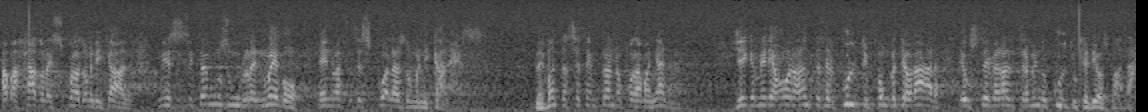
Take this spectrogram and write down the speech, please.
ha bajado la escuela dominical. Necesitamos un renuevo en nuestras escuelas dominicales. Levántase temprano por la mañana, llegue media hora antes del culto y póngate a orar y usted verá el tremendo culto que Dios va a dar.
